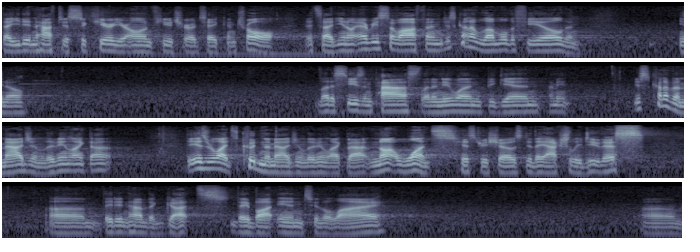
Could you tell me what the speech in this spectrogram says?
that you didn't have to secure your own future or take control. It said, you know, every so often, just kind of level the field and you know, let a season pass, let a new one begin. I mean, just kind of imagine living like that. The Israelites couldn't imagine living like that. Not once, history shows, did they actually do this. Um, they didn't have the guts. They bought into the lie. Um,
